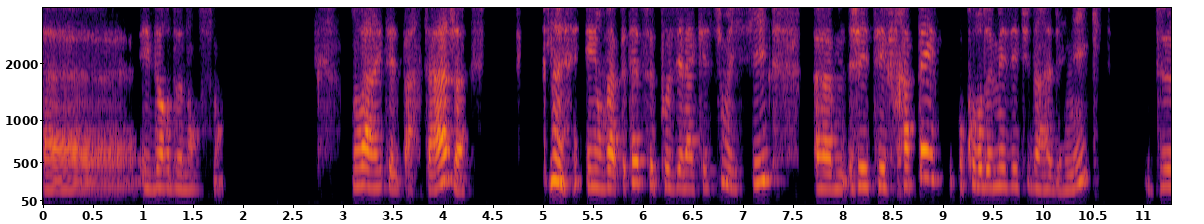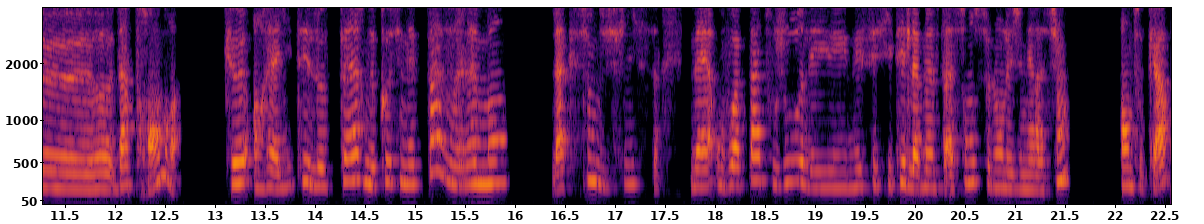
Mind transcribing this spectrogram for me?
et d'ordonnancement. On va arrêter le partage et on va peut-être se poser la question ici. Euh, j'ai été frappée au cours de mes études rabbiniques d'apprendre que en réalité le père ne cautionnait pas vraiment l'action du fils, mais on ne voit pas toujours les nécessités de la même façon selon les générations. En tout cas,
